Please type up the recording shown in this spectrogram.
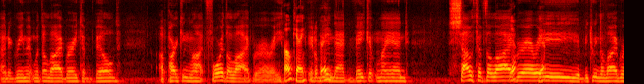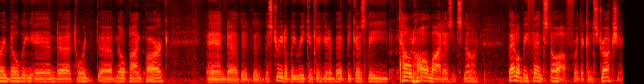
an agreement with the library to build a parking lot for the library. Okay, It'll be in that vacant land south of the library, between the library building and uh, toward uh, Mill Pond Park. And uh, the, the, the street will be reconfigured a bit because the town hall lot, as it's known, that'll be fenced off for the construction.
